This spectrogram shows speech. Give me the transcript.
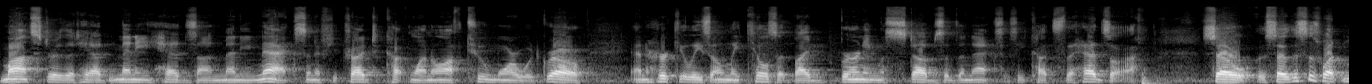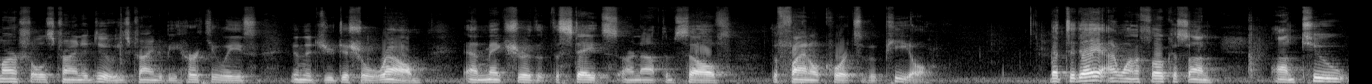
monster that had many heads on many necks, and if you tried to cut one off, two more would grow. And Hercules only kills it by burning the stubs of the necks as he cuts the heads off. So, so this is what Marshall is trying to do. He's trying to be Hercules in the judicial realm and make sure that the states are not themselves the final courts of appeal. But today I want to focus on, on two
